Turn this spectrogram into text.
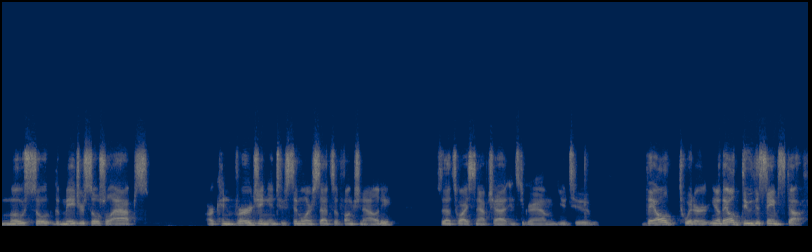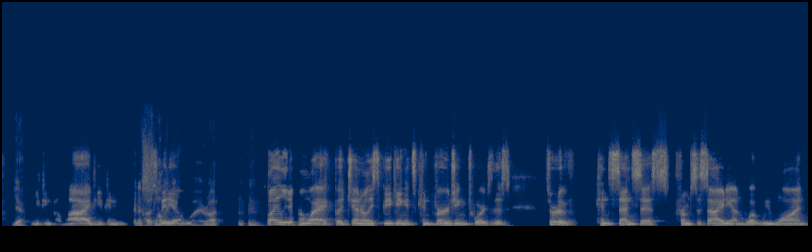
most so the major social apps are converging into similar sets of functionality. So that's why Snapchat, Instagram, YouTube, they all Twitter, you know, they all do the same stuff. Yeah. You can go live, you can in a post video way, right? slightly different way, but generally speaking, it's converging towards this sort of consensus from society on what we want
